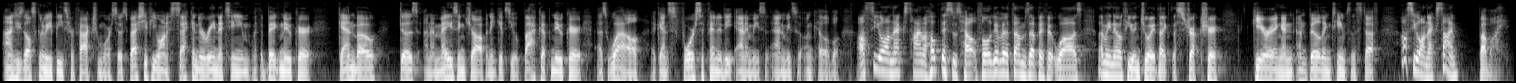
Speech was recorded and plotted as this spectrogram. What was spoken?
and he's also going to be a beast for Faction War. So, especially if you want a second Arena team with a big nuker, Genbo does an amazing job and he gives you a backup nuker as well against force affinity enemies and enemies with unkillable. I'll see you all next time. I hope this was helpful. Give it a thumbs up if it was. Let me know if you enjoyed like the structure, gearing and, and building teams and stuff. I'll see you all next time. Bye bye.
